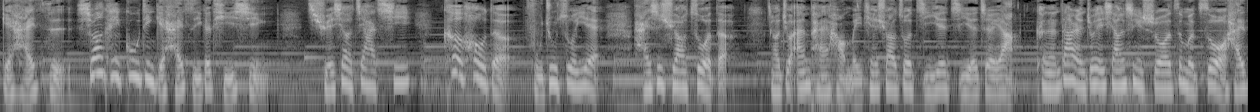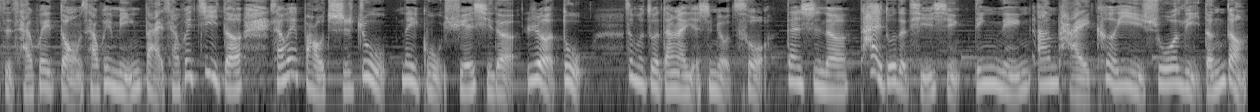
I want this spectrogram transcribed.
给孩子，希望可以固定给孩子一个提醒，学校假期课后的辅助作业还是需要做的。然后就安排好每天需要做几页几页这样，可能大人就会相信说这么做孩子才会懂，才会明白，才会记得，才会保持住那股学习的热度。这么做当然也是没有错，但是呢，太多的提醒、叮咛、安排、刻意说理等等，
